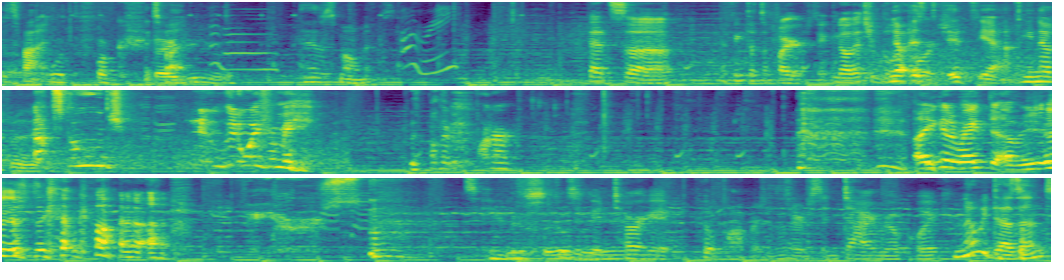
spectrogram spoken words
It's fine. What the fuck should It's I fine. do? It has its moments. That's, uh. I think that's a fire thing. No, that's your blue No, it's, it's yeah. He knows what it Not is. Scooge! No, get away from me! Motherfucker. Oh, you could have raped him. You just kept going on. Invaders. Let's see, who's, who's a good target? Pill poppers deserves to die real quick. No, he doesn't.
